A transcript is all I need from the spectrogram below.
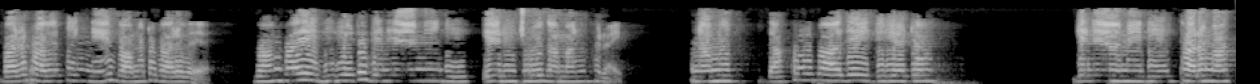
බල පවතින්නේ වමට බරවය. වම් පාය ඉදිරියට ගෙන යාමේදී ඒ ඍජුව ගමන් කරයි. නමුත් දකුණු පාදයේ ඉදිරියට ගෙන යාමේදී තරමක්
